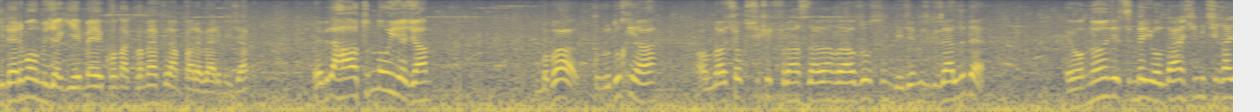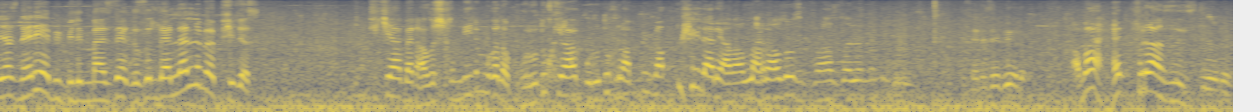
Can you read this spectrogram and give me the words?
Giderim olmayacak. Yemeğe konaklamaya falan para vermeyeceğim. Ve bir de hatunla uyuyacağım. Baba kuruduk ya Allah'a çok şükür Fransızlardan razı olsun. Gecemiz güzeldi de. E ondan öncesinde yoldan şimdi çıkacağız. Nereye? Bir bilinmezde Kızılderililerle mi öpüşeceğiz? Bittik ya. Ben alışkın değilim bu kadar. Kuruduk ya. Kuruduk. Rabbim yap bir şeyler yani. Allah razı olsun. Fransızlardan seni seviyorum. Ama hep Fransız istiyorum.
